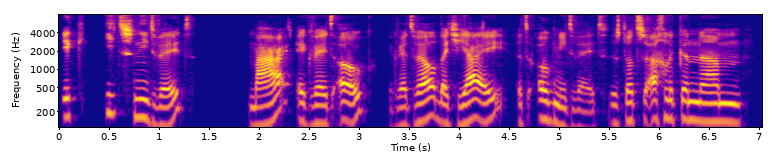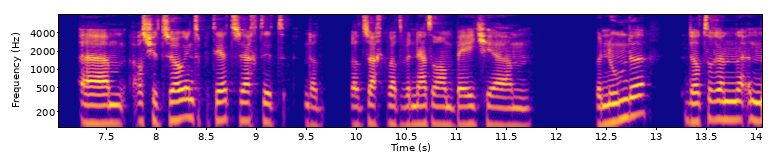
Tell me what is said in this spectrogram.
ik iets niet weet, maar ik weet ook, ik weet wel dat jij het ook niet weet. Dus dat is eigenlijk een. ehm, ehm, als je het zo interpreteert, zegt dit. Dat, dat is eigenlijk wat we net al een beetje ehm, benoemden. Dat er een, een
